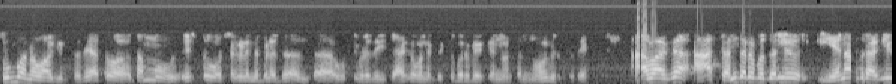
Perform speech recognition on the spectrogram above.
ತುಂಬಾ ನೋವಾಗಿರ್ತದೆ. ಅಥವಾ ತಮ್ಮ ಎಷ್ಟು ವರ್ಷಗಳಿಂದ ಬೆಳೆದಂತ, ಹುಟ್ಟಿ ಬೆಳೆದ ಈ ಜಾಗವನ್ನು ಬಿಟ್ಟು ಬರಬೇಕೆನ್ನುವಂತ ನೋವಿರ್ತದೆ. ಆವಾಗ ಆ ಸಂದರ್ಭದಲ್ಲಿ ಏನಾದ್ರೂ ಆಗ್ಲಿ,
